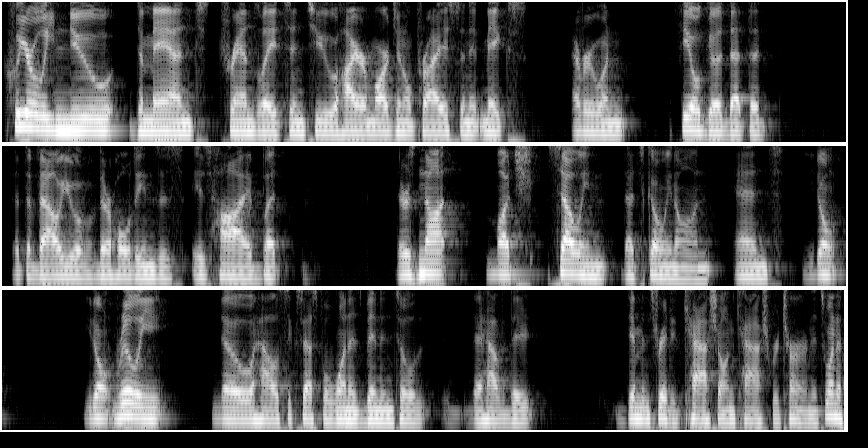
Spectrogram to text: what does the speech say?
clearly new demand translates into higher marginal price and it makes everyone feel good that the that the value of their holdings is is high but there's not much selling that's going on and you don't you don't really know how successful one has been until they have the demonstrated cash on cash return. It's one of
